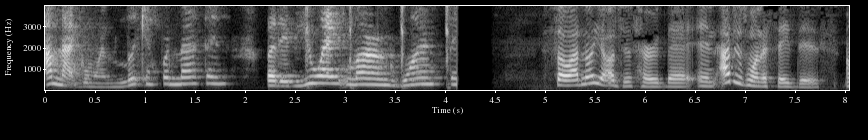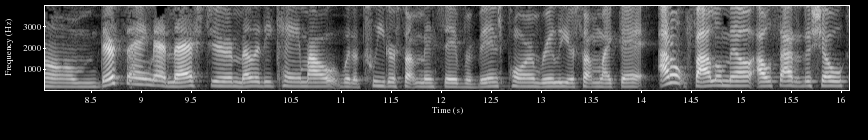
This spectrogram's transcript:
I'm not going looking for nothing. But if you ain't learned one thing, so I know y'all just heard that, and I just want to say this. Um, they're saying that last year Melody came out with a tweet or something and said revenge porn, really, or something like that. I don't follow Mel outside of the show.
